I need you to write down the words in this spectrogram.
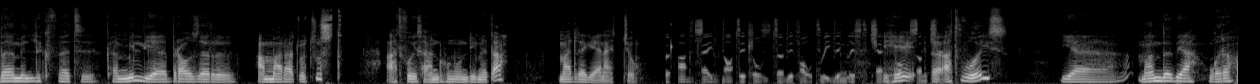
በምን ልክፈት ከሚል የ browser አማራጮች ውስጥ At Voice አንዱ ሆኖ እንዲመጣ ማድረጊያ ናቸው። ይሄ unchecked. At Voice የማንበቢያ ወረፋ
